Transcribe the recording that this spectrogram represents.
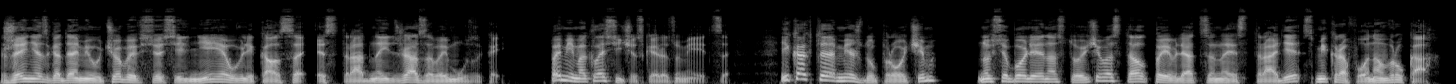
Женя с годами учебы все сильнее увлекался эстрадной джазовой музыкой, помимо классической, разумеется, и как-то, между прочим, но все более настойчиво стал появляться на эстраде с микрофоном в руках.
